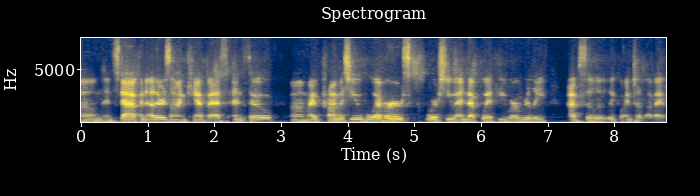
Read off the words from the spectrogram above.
um, and staff and others on campus. And so um, I promise you, whoever's course you end up with, you are really absolutely going to love it.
